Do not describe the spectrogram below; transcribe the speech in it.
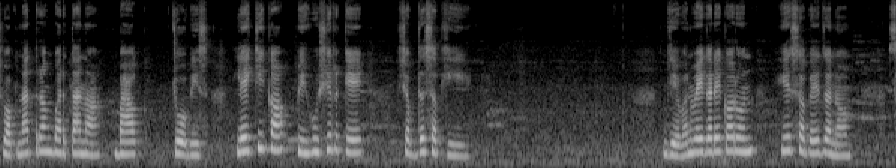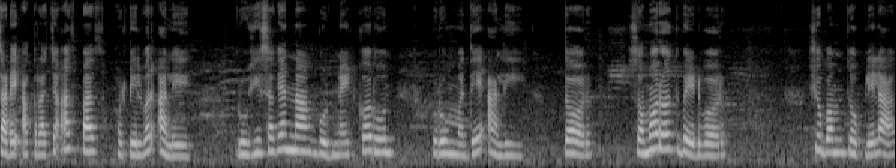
स्वप्नात रंग भरताना भाग चोवीस. लेखिका पिहू शिर्के शब्दसखी. जेवण वगैरे करून हे सगळेजण साडे अकराच्या आसपास हॉटेलवर आले. रुही सगळ्यांना गुड नाईट करून रूममध्ये आली. तर समोरच बेडवर शुभम झोपलेला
